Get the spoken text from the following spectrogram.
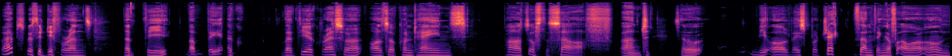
perhaps with the difference that the that the that the aggressor also contains parts of the self, and so we always project something of our own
